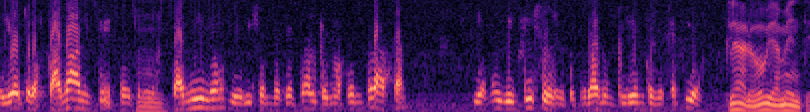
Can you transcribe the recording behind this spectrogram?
hay otros canantes, otros mm. caminos de origen vegetal que nos reemplazan y es muy difícil recuperar un cliente que se pierde. Claro, obviamente.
